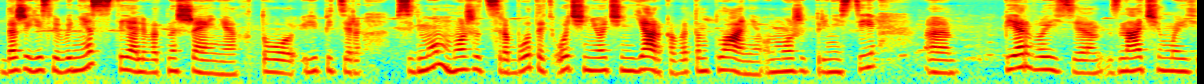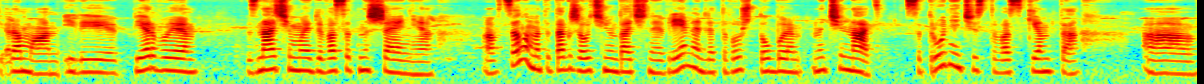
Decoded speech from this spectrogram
даже если вы не состояли в отношениях, то Юпитер в седьмом может сработать очень и очень ярко в этом плане. Он может принести э, первый значимый роман или первые значимые для вас отношения – а в целом это также очень удачное время для того, чтобы начинать сотрудничество с кем-то а,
